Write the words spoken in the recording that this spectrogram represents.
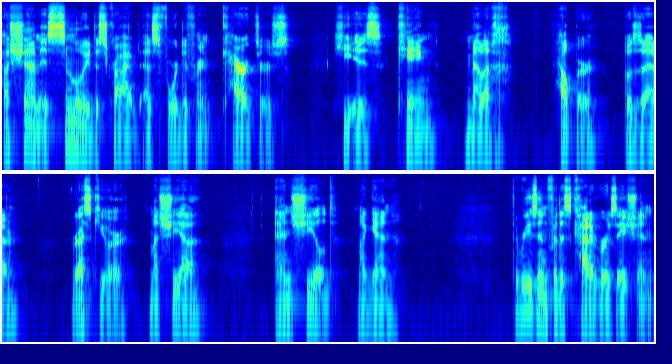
Hashem is similarly described as four different characters. He is king, melech, helper, ozer, rescuer, moshia, and shield, magen. The reason for this categorization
